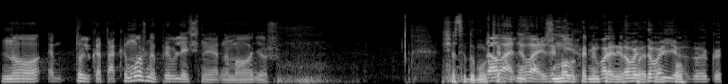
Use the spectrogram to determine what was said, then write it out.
Но э, только так и можно привлечь, наверное, молодежь. Сейчас, я думаю, Давай, давай, жги. много комментариев давай, по этому давай я.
